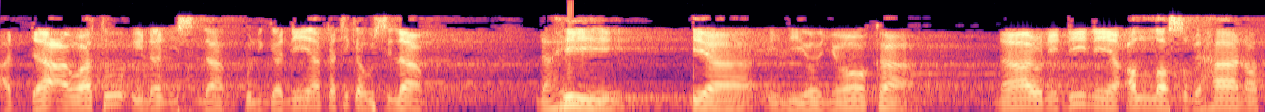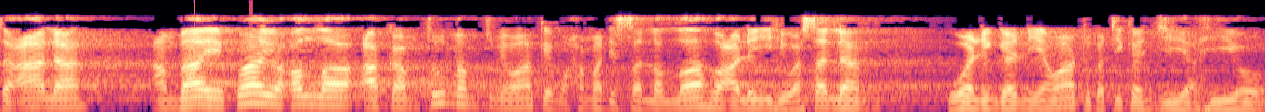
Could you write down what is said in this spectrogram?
ad-da'watu ila alislam kulingania katika uislamu. Na hii jia iliyonyooka. Nayo ni dini ya Allah subhanahu wa ta'ala ambaye kwayo Allah akamtuma mtume wake Muhammad sallallahu alayhi wasallam kuwalingania watu katika njia hiyo.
